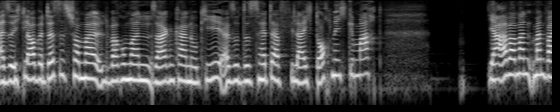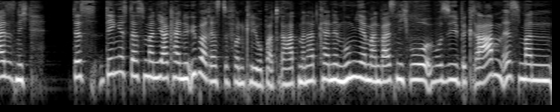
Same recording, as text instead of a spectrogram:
Also ich glaube, das ist schon mal, warum man sagen kann, okay, also das hätte er vielleicht doch nicht gemacht. Ja, aber man, man weiß es nicht. Das Ding ist, dass man ja keine Überreste von Kleopatra hat. Man hat keine Mumie, man weiß nicht, wo, wo sie begraben ist. Man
